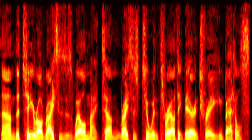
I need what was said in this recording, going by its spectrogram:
um, the two-year-old races as well, mate. Um, races two and three, I think they're intriguing battles.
